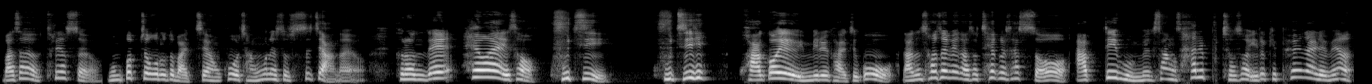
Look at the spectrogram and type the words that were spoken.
맞아요. 틀렸어요. 문법적으로도 맞지 않고 장문에서 쓰지 않아요. 그런데 회화에서 굳이, 굳이 과거의 의미를 가지고 나는 서점에 가서 책을 샀어. 앞뒤 문맥상 살을 붙여서 이렇게 표현하려면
